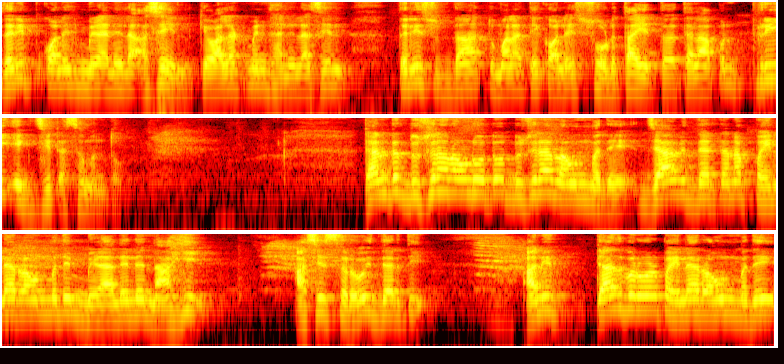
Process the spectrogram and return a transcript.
जरी कॉलेज मिळालेलं असेल किंवा अलॉटमेंट झालेलं असेल तरीसुद्धा तुम्हाला ते कॉलेज सोडता येतं. त्याला आपण फ्री एक्झिट असं म्हणतो. त्यानंतर दुसरा राऊंड होतो. दुसऱ्या राऊंडमध्ये ज्या विद्यार्थ्यांना पहिल्या राऊंडमध्ये मिळालेले नाही असे सर्व विद्यार्थी आणि त्याचबरोबर पहिल्या राऊंडमध्ये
